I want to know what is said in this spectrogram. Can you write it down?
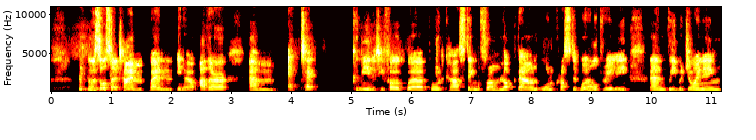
I think it was also a time when you know other um, tech community folk were broadcasting from lockdown all across the world, really. And we were joining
